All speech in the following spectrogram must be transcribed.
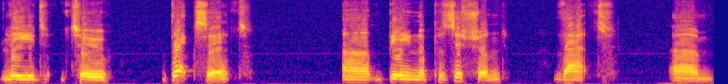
lead to Brexit uh, being a position that um,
